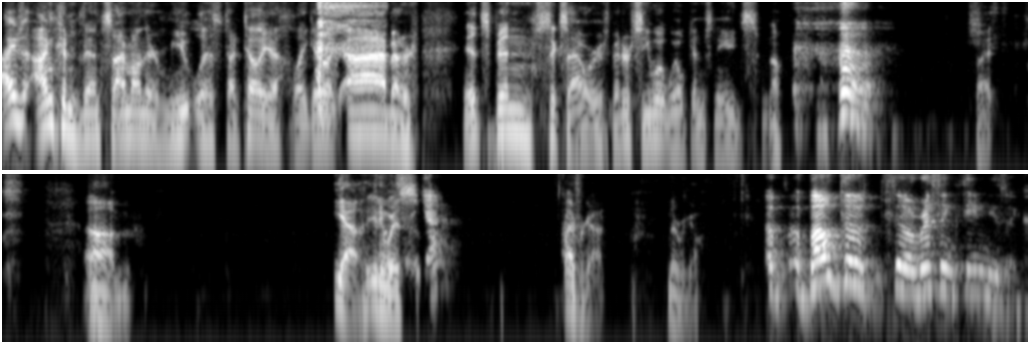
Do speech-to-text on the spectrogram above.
I I'm convinced I'm on their mute list. I tell you, like they're like, ah, better. It's been six hours. Better see what Wilkins needs. No, but um, yeah. Anyways, yeah. I forgot. There we go. About the the wrestling theme music.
